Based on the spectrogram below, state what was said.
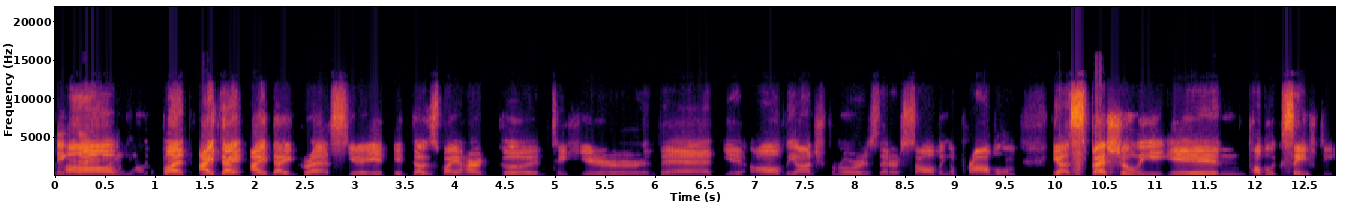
Exactly. um, but I di- I digress. You know, it, it does my heart good to hear that you know, all the entrepreneurs that are solving a problem, yeah, especially in public safety.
